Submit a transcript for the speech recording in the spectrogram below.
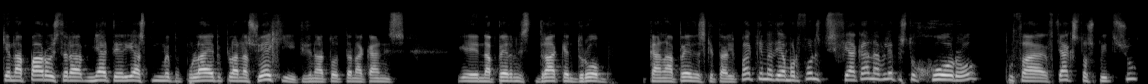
και να πάρω ύστερα μια εταιρεία ας πούμε, που πουλάει έπιπλα να σου έχει τη δυνατότητα να κάνεις ε, να παίρνεις drag and drop καναπέδες κτλ. Και, και να διαμορφώνεις ψηφιακά να βλέπεις το χώρο που θα φτιάξεις το σπίτι σου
